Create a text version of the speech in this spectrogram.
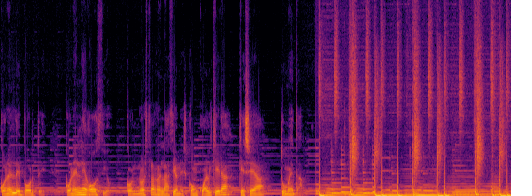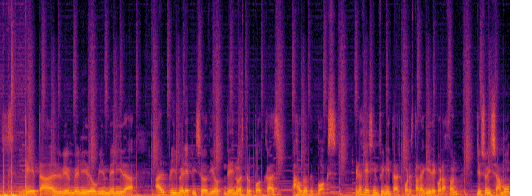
con el deporte, con el negocio, con nuestras relaciones, con cualquiera que sea tu meta. ¿Qué tal? Bienvenido, bienvenida al primer episodio de nuestro podcast Out of the Box. Gracias infinitas por estar aquí de corazón. Yo soy Samu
